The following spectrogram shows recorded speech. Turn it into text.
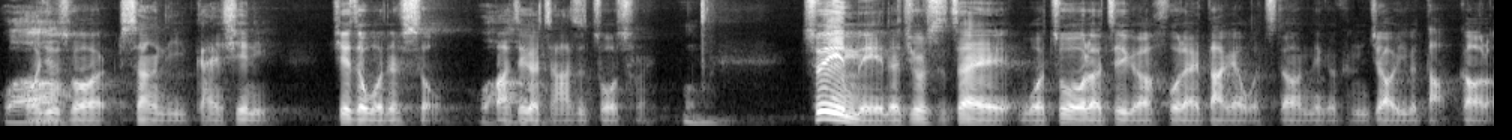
我就说上帝感谢你借着我的手。把这个杂志做出来，最美的就是在我做了这个，后来大概我知道那个可能叫一个祷告了，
